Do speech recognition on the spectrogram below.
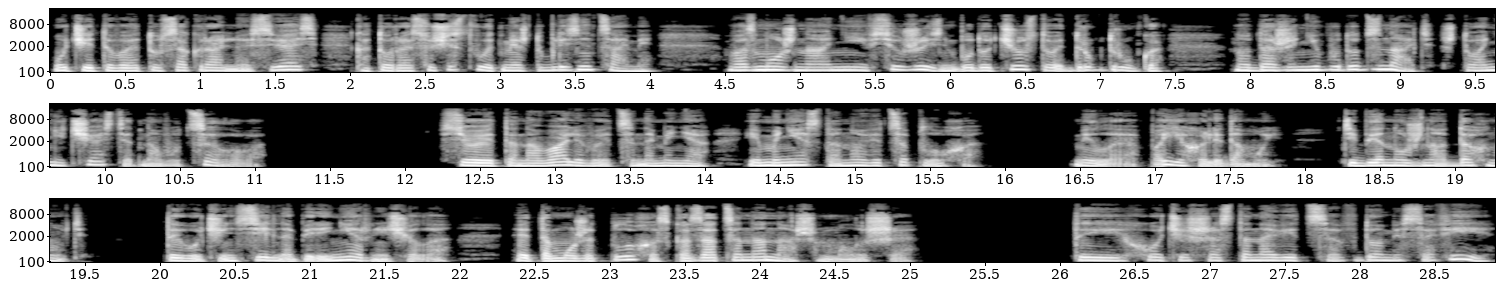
Учитывая ту сакральную связь, которая существует между близнецами, возможно, они всю жизнь будут чувствовать друг друга, но даже не будут знать, что они часть одного целого. Все это наваливается на меня, и мне становится плохо. Милая, поехали домой. Тебе нужно отдохнуть. Ты очень сильно перенервничала. Это может плохо сказаться на нашем малыше. Ты хочешь остановиться в доме Софии?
